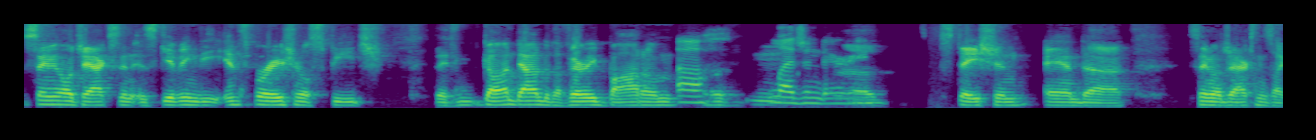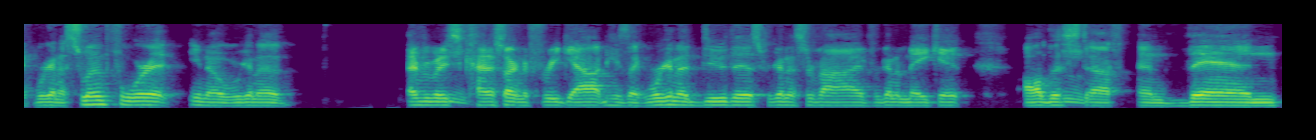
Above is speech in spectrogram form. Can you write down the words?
Samuel L. Jackson is giving the inspirational speech, they've gone down to the very bottom Oh, of legendary. uh, station, and uh, Samuel Jackson's like, "We're gonna swim for it. You know, we're gonna." Everybody's Mm. kind of starting to freak out, and he's like, "We're gonna do this. We're gonna survive. We're gonna make it." All this Mm. stuff, and then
